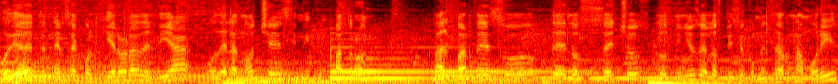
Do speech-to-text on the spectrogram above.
Podía detenerse a cualquier hora del día o de la noche sin ningún patrón. Al par de eso, de los hechos, los niños del hospicio comenzaron a morir.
